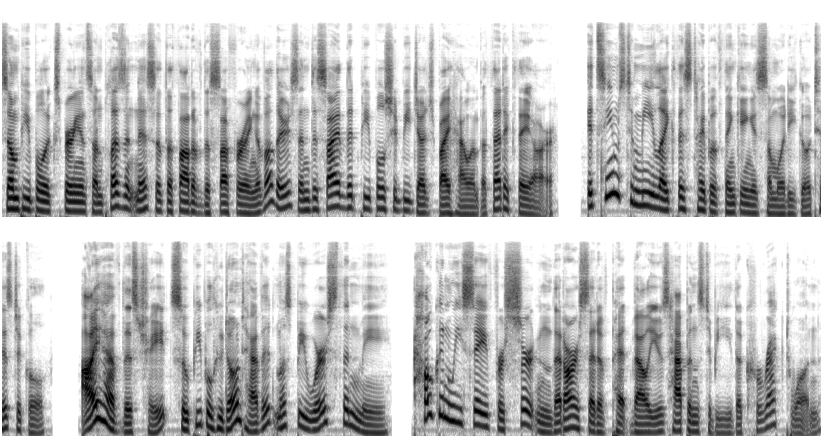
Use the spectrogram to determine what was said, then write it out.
Some people experience unpleasantness at the thought of the suffering of others and decide that people should be judged by how empathetic they are. It seems to me like this type of thinking is somewhat egotistical. I have this trait, so people who don't have it must be worse than me. How can we say for certain that our set of pet values happens to be the correct one?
